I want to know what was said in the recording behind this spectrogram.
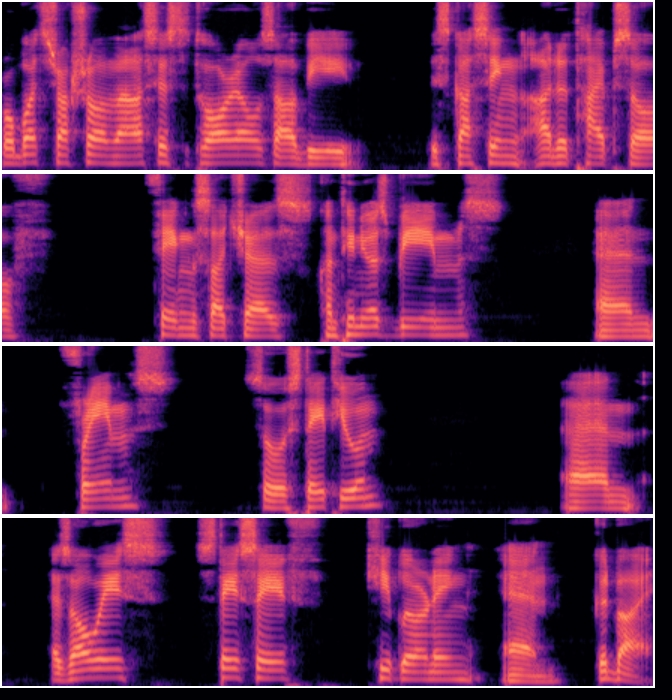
robot structural analysis tutorials, I'll be discussing other types of things such as continuous beams and frames. So stay tuned. And as always, stay safe, keep learning, and goodbye.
